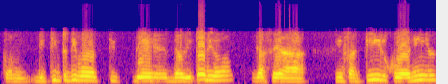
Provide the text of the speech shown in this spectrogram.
con distintos tipos de, de, de auditorio, ya sea infantil, juvenil,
